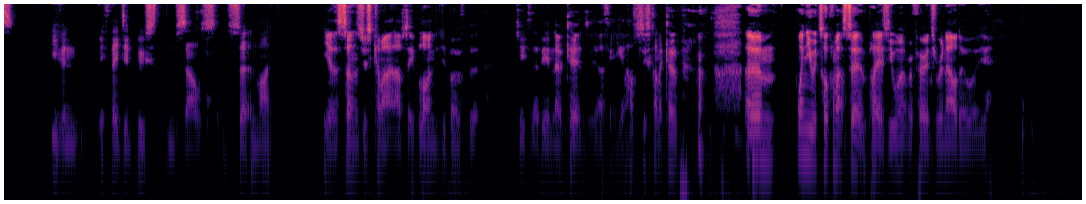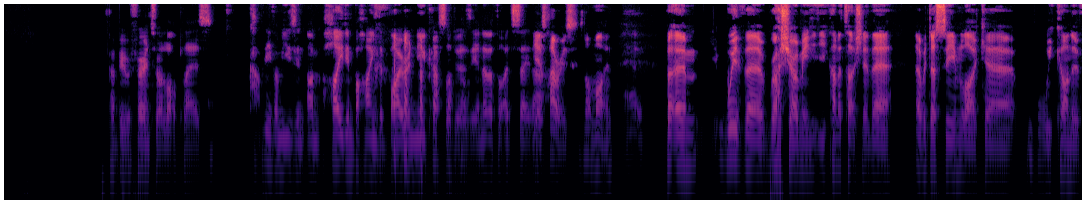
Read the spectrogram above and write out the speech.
even if they did boost themselves in a certain light. yeah, the sun's just come out and absolutely blinded you both, but due to there being no curtains here, I think you're going to have to just kind of cope. um, when you were talking about certain players, you weren't referring to Ronaldo, were you? I'd be referring to a lot of players. I can't believe I'm using. I'm hiding behind a Byron Newcastle jersey. I never thought I'd say that. Yeah, it's Harry's. It's not mine. Oh. But um, with uh, Russia, I mean, you kind of touched on it there. Uh, it does seem like uh, we kind of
